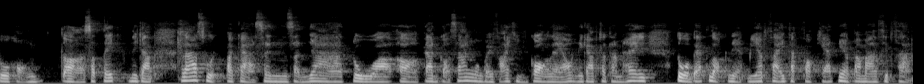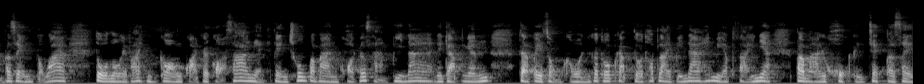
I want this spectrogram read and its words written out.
ตัวของ STEC นะครับล่าสุดประกาศเซ็นสัญญาตัวการก่อสร้างโรงไฟฟ้าหินกองแล้วนะครับจะทำให้ตัว backlog เนี่ยมี upside จาก forecast เนี่ยประมาณ 13%แต่ว่าตัวโรงไฟฟ้าหินกองกว่าจะก่อสร้างเนี่ยจะเป็นช่วงประมาณควอเตอร์สปีหน้านะครับงั้นจะไปส่งผลกระทบกับตัว top line ปีหน้าให้มี upside เนี่ยประมาณ 6-7%น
